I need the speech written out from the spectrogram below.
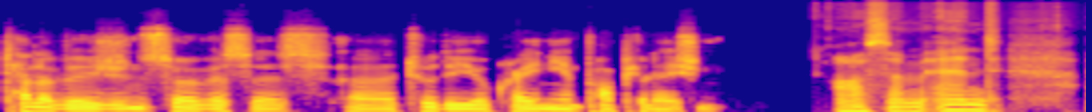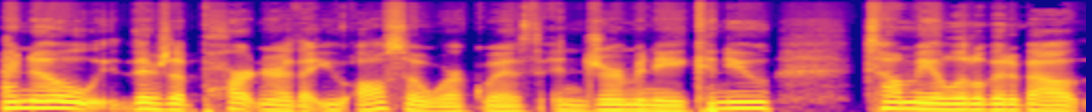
television services uh, to the Ukrainian population. Awesome. And I know there's a partner that you also work with in Germany. Can you tell me a little bit about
